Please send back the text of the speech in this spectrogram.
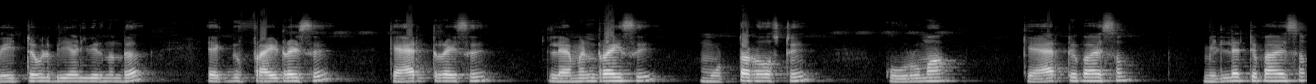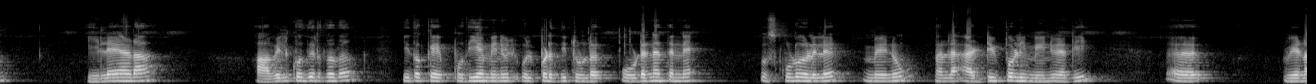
വെജിറ്റബിൾ ബിരിയാണി വരുന്നുണ്ട്. Egg fried rice carrot rice lemon rice മുട്ട roast kurma carrot payasam millet payasam ഇലയട അവിൽ കുതിർത്തത് ഇതൊക്കെ പുതിയ മെനുവിൽ ഉൾപ്പെടുത്തിയിട്ടുണ്ട്. ഉടനെ തന്നെ സ്കൂളുകളിൽ മെനു നല്ല അടിപൊളി മെനു ആക്കി വീണ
